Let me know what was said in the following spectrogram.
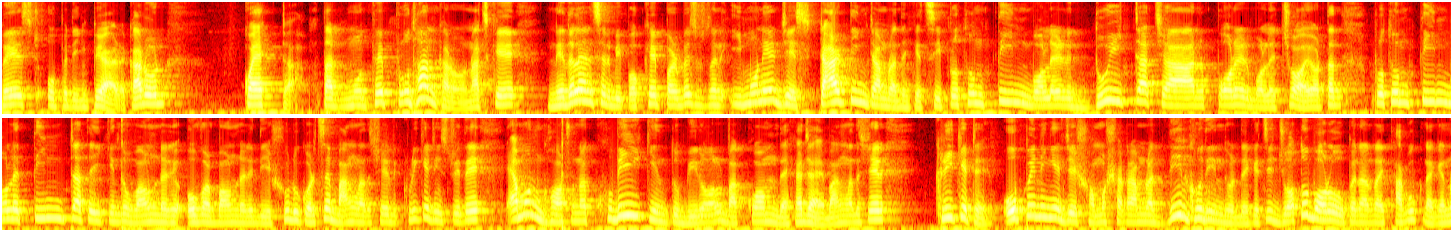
বেস্ট ওপেনিং পেয়ার। কারণ কয়েকটা। তার মধ্যে প্রধান কারণ, আজকে নেদারল্যান্ডসের বিপক্ষে পারভেজ হোসেন ইমনের যে স্টার্টিংটা আমরা দেখেছি, প্রথম তিন বলের দুইটা চার, পরের বলে ছয়, অর্থাৎ প্রথম তিন বলে তিনটাতেই কিন্তু বাউন্ডারি ওভার বাউন্ডারি দিয়ে শুরু করছে। বাংলাদেশের ক্রিকেট হিস্ট্রিতে এমন ঘটনা খুবই কিন্তু বিরল বা কম দেখা যায়। বাংলাদেশের ক্রিকেটে ওপেনিংয়ের যে সমস্যাটা আমরা দীর্ঘদিন ধরে দেখেছি, যত বড় ওপেনাররাই থাকুক না কেন,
